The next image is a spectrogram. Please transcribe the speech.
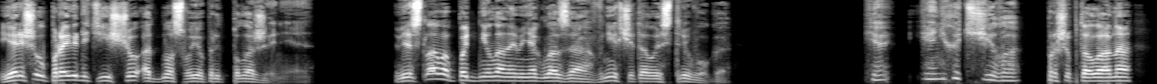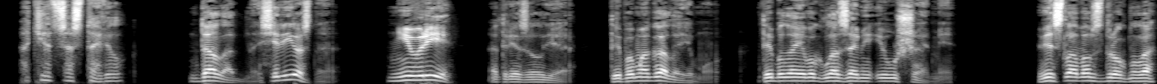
Я решил проверить еще одно свое предположение. Веслава подняла на меня глаза, в них читалась тревога. — Я... я не хотела, — прошептала она. — Отец заставил. — Да ладно, серьезно? «Не ври!» — отрезал я. «Ты помогала ему. Ты была его глазами и ушами». Веслава вздрогнула.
